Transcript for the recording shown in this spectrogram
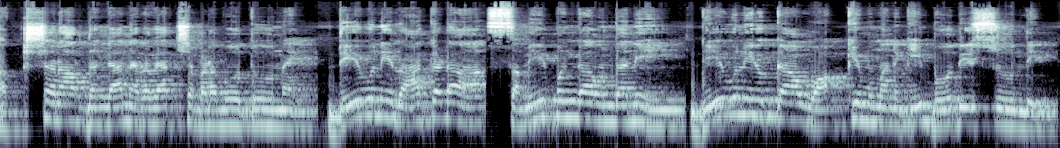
అక్షరార్థంగా నెరవేర్చబడబోతూ ఉన్నాయి. దేవుని రాకడ సమీపంగా ఉందని దేవుని యొక్క వాక్యము మనకి బోధిస్తుంది.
